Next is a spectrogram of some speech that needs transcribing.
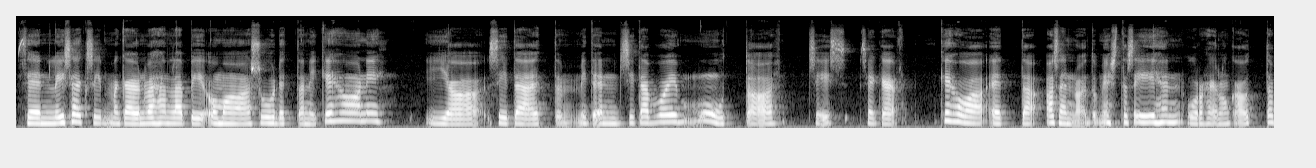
Sen lisäksi mä käyn vähän läpi omaa suhdettani kehooni ja sitä, että miten sitä voi muuttaa, siis sekä kehoa että asennoitumista siihen urheilun kautta.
